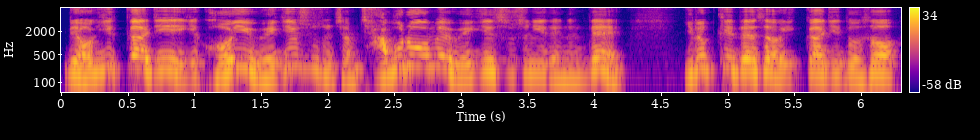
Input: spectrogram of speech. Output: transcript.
근데 여기까지 이게 거의 외길 수순처럼 잡으러 오면 외길 수순이 되는데 이렇게 돼서 여기까지 둬서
